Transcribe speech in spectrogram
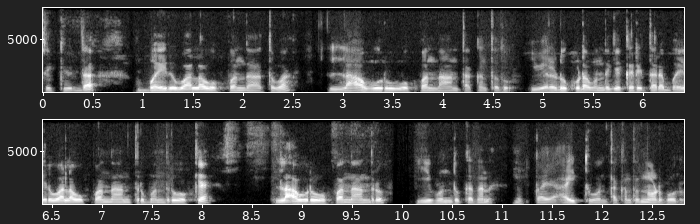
ಸಿಖ್ ಯುದ್ಧ. ಬೈರುವಾಲ ಒಪ್ಪಂದ ಅಥವಾ ಲಾವೂರು ಒಪ್ಪಂದ ಅಂತಕ್ಕಂಥದ್ದು, ಇವೆರಡೂ ಕೂಡ ಒಂದಿಗೆ ಕರೀತಾರೆ. ಬೈರುವಾಲ ಒಪ್ಪಂದ ಅಂತೂ ಬಂದರೂ ಓಕೆ, ಲಾವೂರು ಒಪ್ಪಂದ ಅಂದರು ಈ ಒಂದು ಕದನ ಮುಕ್ತಾಯ ಆಯಿತು ಅಂತಕ್ಕಂಥದ್ದು ನೋಡ್ಬೋದು.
